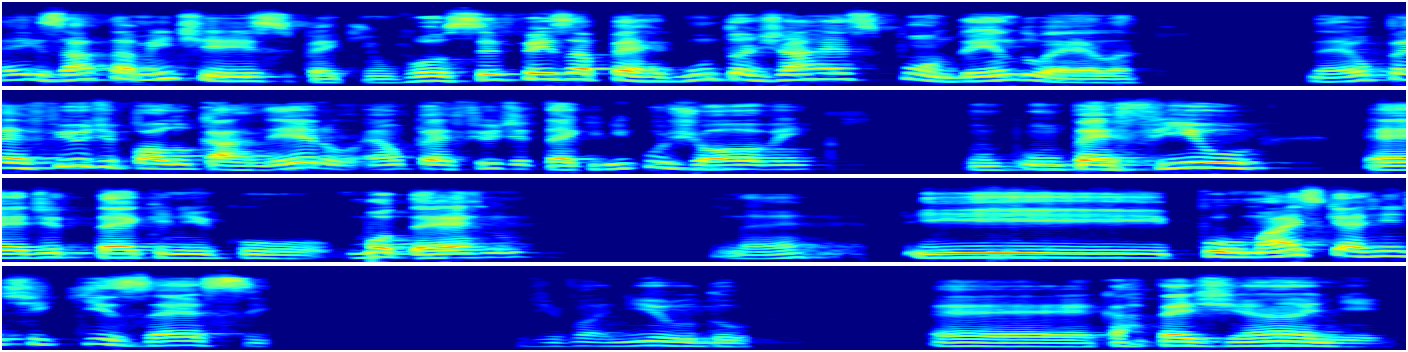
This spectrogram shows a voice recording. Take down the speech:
é exatamente esse, Pequinho. Você fez a pergunta já respondendo ela. Né? O perfil de Paulo Carneiro é um perfil de técnico jovem, um, um perfil é, de técnico moderno, né? E por mais que a gente quisesse Givanildo, é, Carpegiani,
